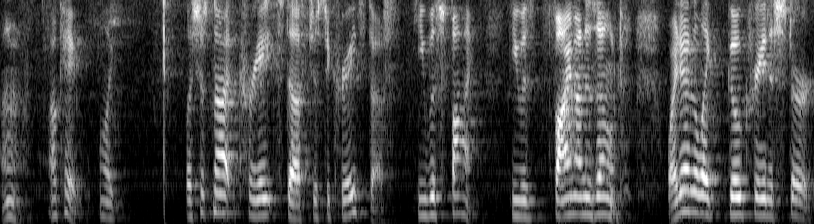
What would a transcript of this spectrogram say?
I don't know. Okay, like let's just not create stuff just to create stuff. He was fine. He was fine on his own. Why did I have to like go create a stir?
